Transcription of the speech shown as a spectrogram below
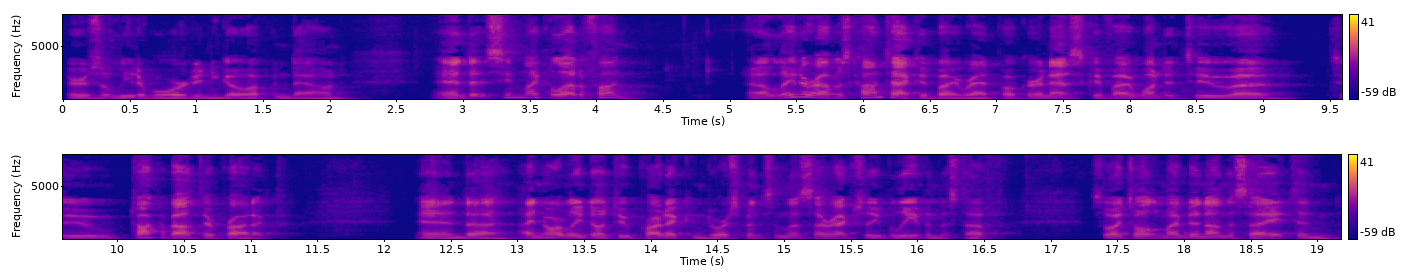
there's a leaderboard and you go up and down. And it seemed like a lot of fun. Uh, later, I was contacted by Rad Poker and asked if I wanted to uh, to talk about their product. And uh, I normally don't do product endorsements unless I actually believe in the stuff. So I told them I've been on the site and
